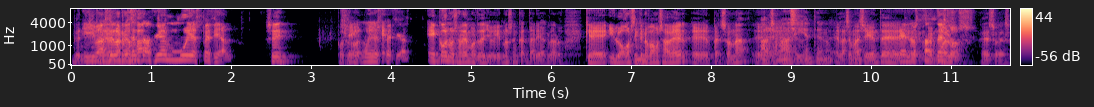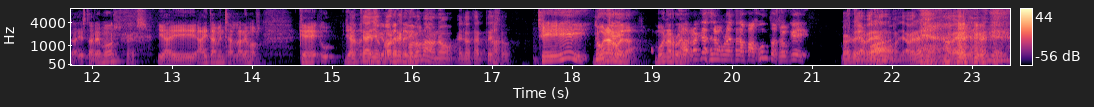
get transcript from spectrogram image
27 Y va a en ser una presentación muy especial. Sí. Pues, sí, eh, muy especial. Eco nos haremos de ello, ir nos encantaría, claro. Que, y luego sí que nos vamos a ver eh, en persona. A la eh, semana siguiente, ¿no? En la semana siguiente. En los. Tartesos. Eso es, ahí estaremos. Es. Y ahí, ahí también charlaremos. Que uh, ya, ¿Este sí año corres. Coloma o no? En los tartesos. Sí, ¿tú Buena qué? rueda, buena rueda. ¿Habrá que hacer alguna etapa juntos o qué? Bueno, ya veremos, ya veremos. A ver, depende.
